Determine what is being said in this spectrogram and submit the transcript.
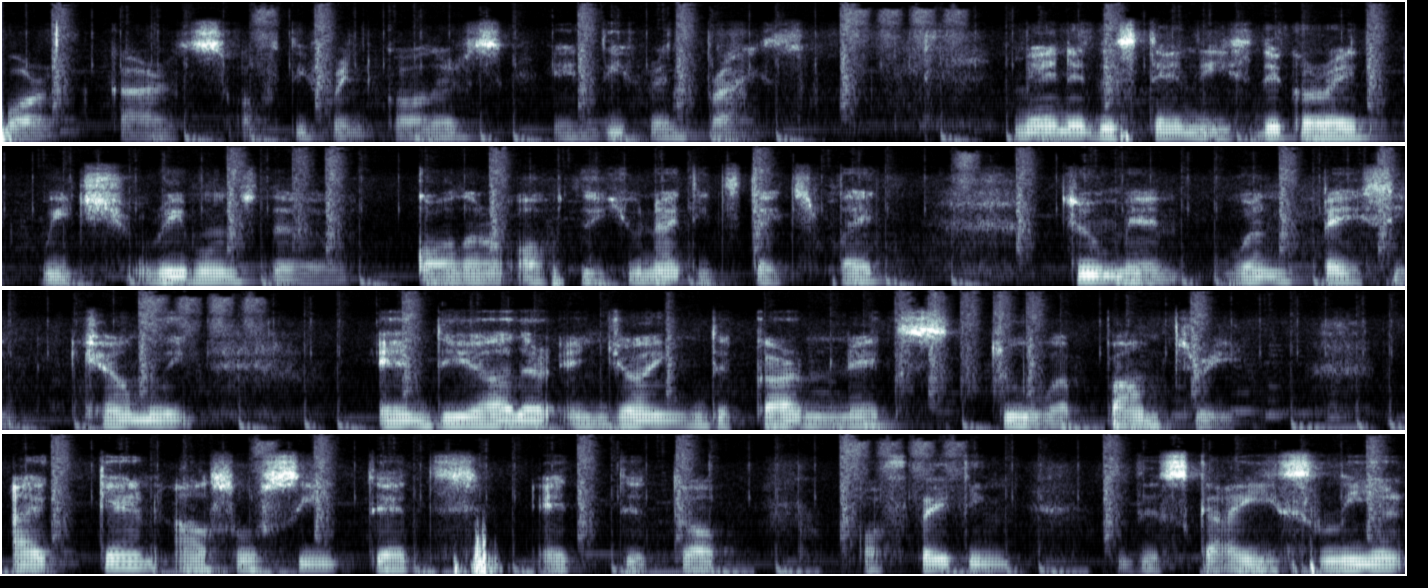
for cars of different colors and different price. Many the stand is decorated with ribbons the color of the United States flag Two men, one pacing calmly and the other enjoying the car next to a palm tree. I can also see that at the top of painting the sky is clear.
